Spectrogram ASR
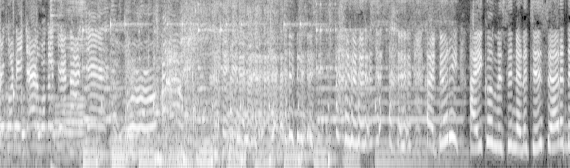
ஐகோ டீச்சர் உங்களுக்கு என்ன ஆச்சு? அட்டோரி ஐகோ மிஸ் நினைச்சு சார் அந்த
